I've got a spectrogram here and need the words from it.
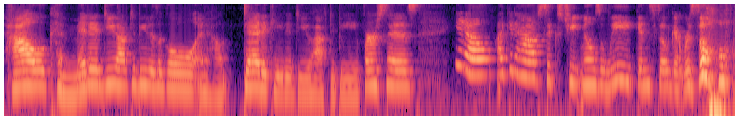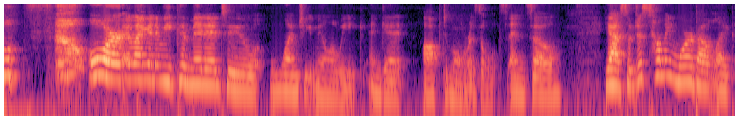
How committed do you have to be to the goal, and how dedicated do you have to be versus you know, I can have six cheat meals a week and still get results? or am I going to be committed to one cheat meal a week and get optimal results? And so, yeah, so just tell me more about like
